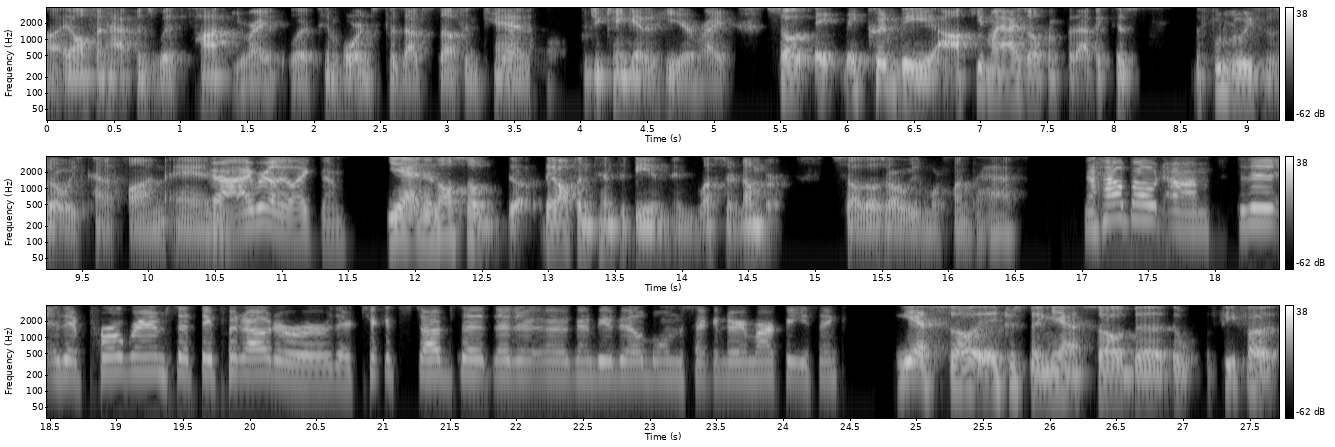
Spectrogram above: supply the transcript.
Uh, it often happens with hockey, right, where Tim Hortons puts out stuff in Canada, but you can't get it here, right? So it, it could be. I'll keep my eyes open for that because the food releases are always kind of fun, and Yeah, I really like them. yeah, and there's also they often tend to be in, in lesser number, so those are always more fun to have. Now, how about um, do they, are there programs that they put out, or are there ticket stubs that that are uh, going to be available in the secondary market? You think? Yes, so interesting. Yeah, so the the FIFA,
